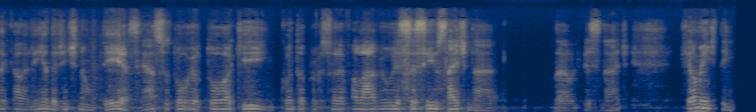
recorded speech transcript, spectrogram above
daquela linha da gente não ter acesso, eu tô, eu tô aqui, enquanto a professora falava, eu acessei o site da, da universidade. Realmente tem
